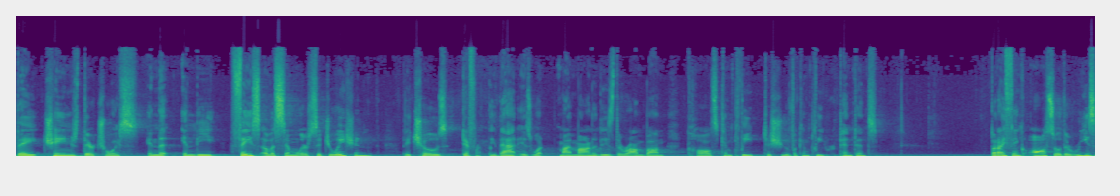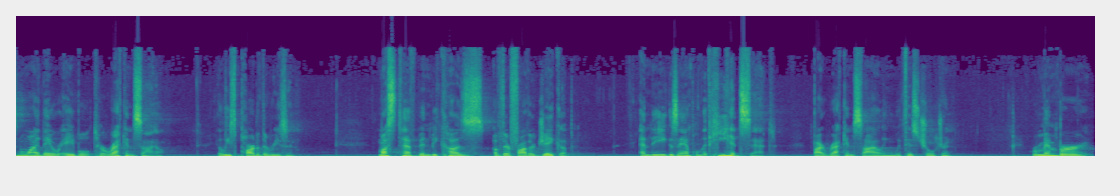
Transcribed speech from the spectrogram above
they changed their choice. In the, in the face of a similar situation, they chose differently. That is what Maimonides, the Rambam, calls complete teshuva, complete repentance. But I think also the reason why they were able to reconcile, at least part of the reason, must have been because of their father Jacob and the example that he had set by reconciling with his children. Remember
